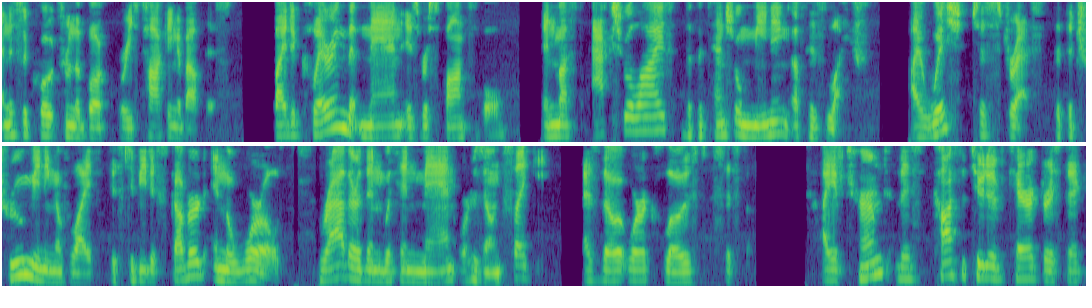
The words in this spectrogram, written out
And this is a quote from the book where he's talking about this. By declaring that man is responsible and must actualize the potential meaning of his life, I wish to stress that the true meaning of life is to be discovered in the world rather than within man or his own psyche, as though it were a closed system. I have termed this constitutive characteristic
